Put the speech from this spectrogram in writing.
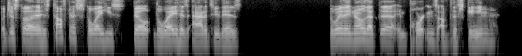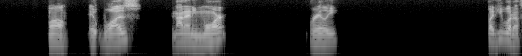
but just the, his toughness, the way he's built, the way his attitude is, the way they know that the importance of this game, well, it was not anymore, really. But he would have.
